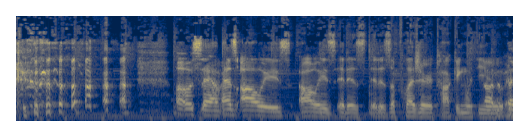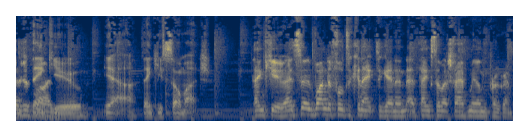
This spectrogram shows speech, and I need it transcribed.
oh, Sam, as always, always it is it is a pleasure talking with you. Oh, and thank you. Yeah, thank you so much. Thank you. It's wonderful to connect again, and thanks so much for having me on the program.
